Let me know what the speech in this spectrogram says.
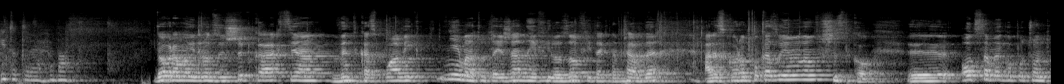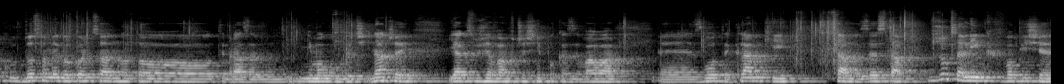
I to tyle chyba. Dobra, moi drodzy, szybka akcja, wędka spławik. Nie ma tutaj żadnej filozofii tak naprawdę, ale skoro pokazujemy Wam wszystko, yy, od samego początku do samego końca, no to tym razem nie mogło być inaczej. Jak Zuzia Wam wcześniej pokazywała, e, złote klamki, cały zestaw. Wrzucę link w opisie,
